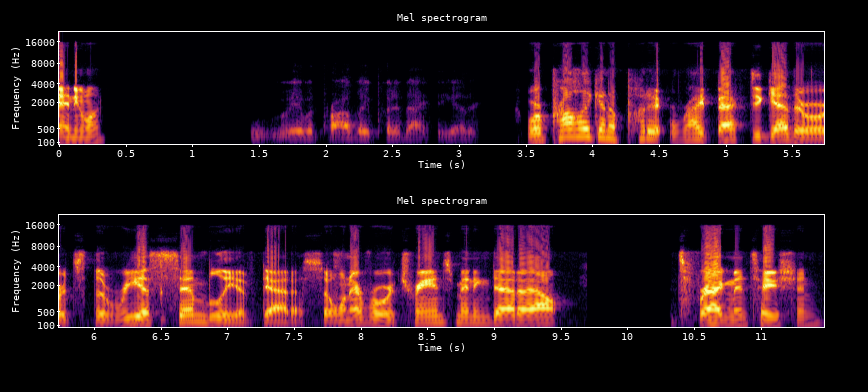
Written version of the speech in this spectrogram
Anyone? It would probably put it back together. we're probably going to put it right back together or it's the reassembly of data. So whenever we're transmitting data out, it's fragmentation.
